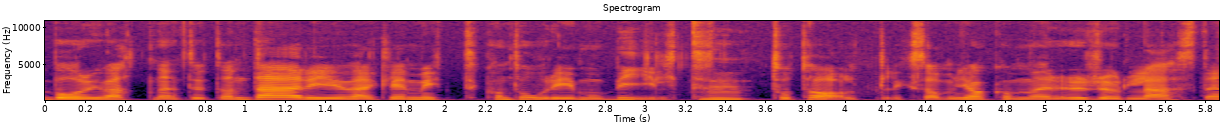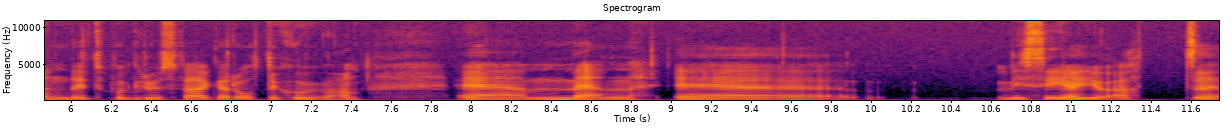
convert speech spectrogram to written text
Borgvattnet utan där är ju verkligen mitt kontor är mobilt Mm. totalt. Liksom. Jag kommer rulla ständigt på grusvägar 87an. Eh, men eh, vi ser ju att eh,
